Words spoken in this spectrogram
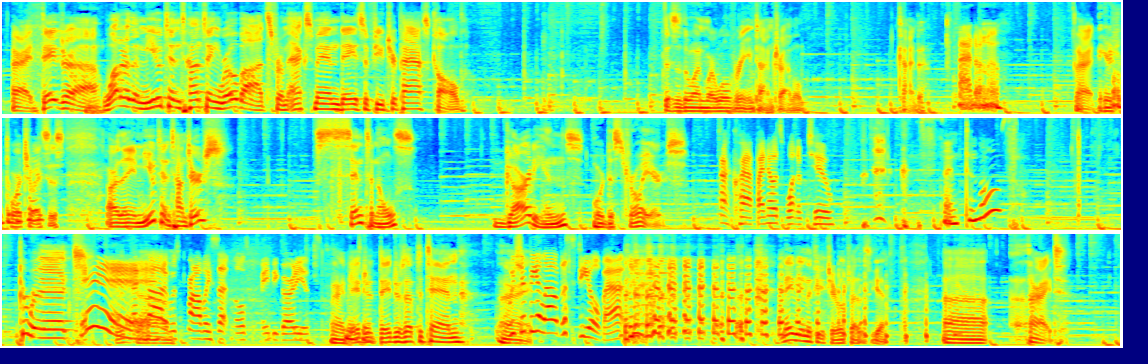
All right, Deidra, what are the mutant hunting robots from X Men Days of Future Past called? This is the one where Wolverine time traveled. Kinda. I don't know. All right, here's your four choice? choices. Are they mutant hunters, sentinels, guardians, or destroyers? Ah, crap. I know it's one of two. Sentinels? Correct. Hey. I thought it was probably Sentinels, but maybe Guardians. All right, Me Deidra. Deidra's up to 10. All we should be allowed to steal, Matt. Maybe in the future. We'll try this again. Uh, all right.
